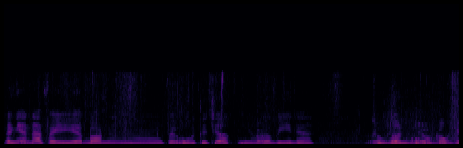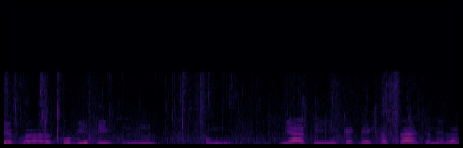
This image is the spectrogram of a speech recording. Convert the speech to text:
đáng ờ. nghĩa là phải bón phải ủ từ trước nhưng vâng. mà vì là Ừ, chủ bận vườn nhiều cũng công việc và covid thì cũng không nhà thì cách đây khá xa cho nên là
